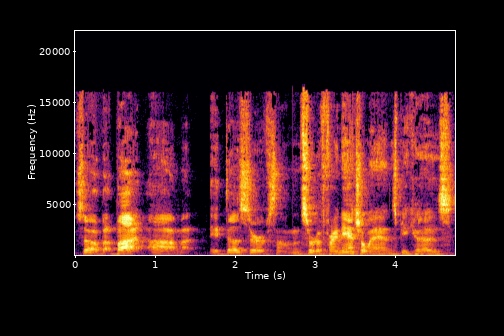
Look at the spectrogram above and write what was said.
so, but but um, it does serve some sort of financial ends because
